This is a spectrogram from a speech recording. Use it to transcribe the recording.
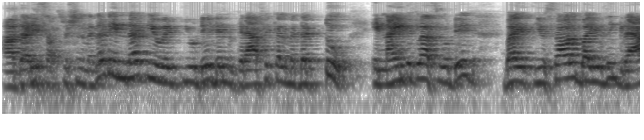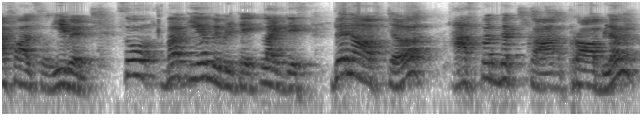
Uh, that is substitution method. In that you you did in graphical method too. In ninth class you did by you solve by using graph also even. So, but here we will take like this. Then after, as per the problem,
